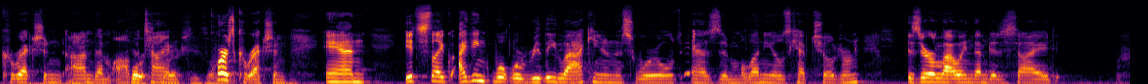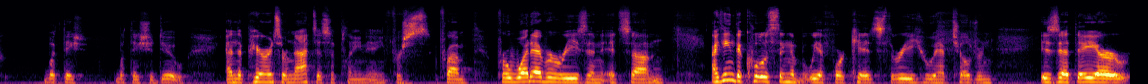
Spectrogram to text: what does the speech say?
correction on them all Course the time. Course correction, and it's like I think what we're really lacking in this world as the millennials have children is they're allowing them to decide what they sh- what they should do, and the parents are not disciplining for from for whatever reason. It's um, I think the coolest thing about we have four kids, three who have children, is that they are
